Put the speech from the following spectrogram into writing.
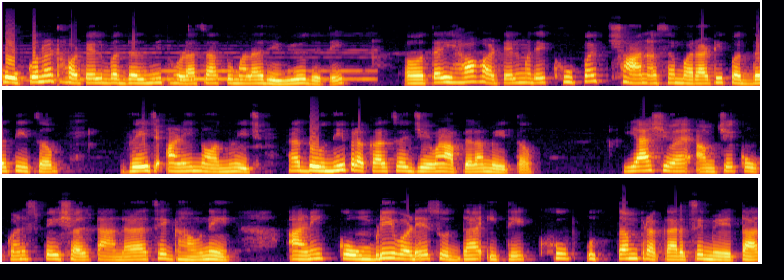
कोकोनट हॉटेलबद्दल मी थोडासा तुम्हाला रिव्ह्यू देते. तर ह्या हॉटेलमध्ये खूपच छान असं मराठी पद्धतीचं व्हेज आणि नॉनव्हेज ह्या दोन्ही प्रकारचं जेवण आपल्याला मिळतं. याशिवाय आमचे कोकण स्पेशल तांदळाचे घावणे आणि कोंबडी वडे सुद्धा इथे खूप उत्तम प्रकारचे मिळतात.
